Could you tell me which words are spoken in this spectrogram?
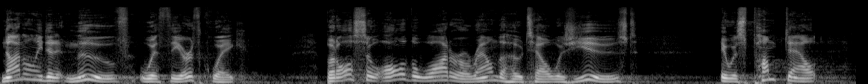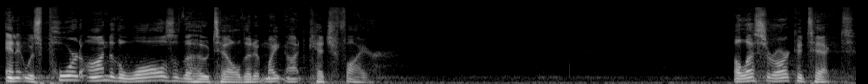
Not only did it move with the earthquake, but also all of the water around the hotel was used. It was pumped out and it was poured onto the walls of the hotel that it might not catch fire. A lesser architect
